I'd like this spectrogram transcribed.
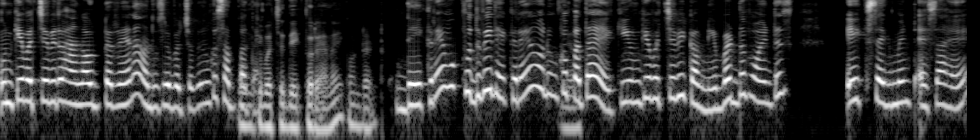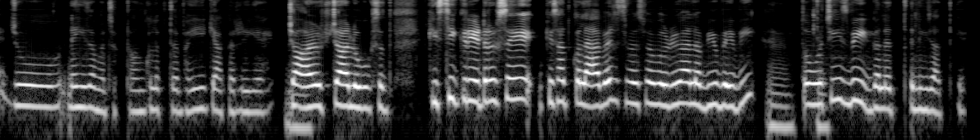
उनके बच्चे भी तो हैंग आउट कर रहे हैं ना दूसरे बच्चों के उनको सब पता उनके है बच्चे देख तो रहे हैं ना ये कंटेंट देख रहे हैं वो खुद भी देख रहे हैं और उनको yeah. पता है कि उनके बच्चे भी कम नहीं है बट द पॉइंट इज़ एक सेगमेंट ऐसा है जो नहीं समझ सकता उनको लगता है भाई ये क्या कर रही है? हम्म। चार चार लोगों के साथ किसी क्रिएटर से के साथ कोलैब है जिसमें उसमें बोल रही हूँ आई लव यू बेबी तो वो चीज़ भी गलत ली जाती है।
